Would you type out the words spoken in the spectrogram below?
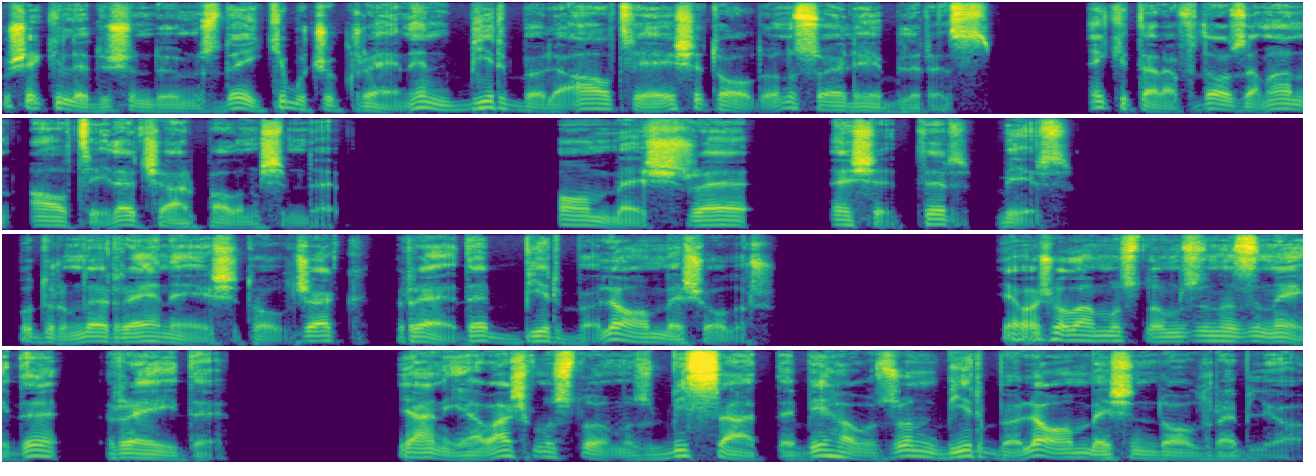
Bu şekilde düşündüğümüzde 2,5 r'nin 1 bölü 6'ya eşit olduğunu söyleyebiliriz. İki tarafı da o zaman 6 ile çarpalım şimdi. 15 r eşittir 1. Bu durumda r neye eşit olacak? r de 1 bölü 15 olur. Yavaş olan musluğumuzun hızı neydi? r idi. Yani yavaş musluğumuz bir saatte bir havuzun 1 bölü 15'ini doldurabiliyor.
